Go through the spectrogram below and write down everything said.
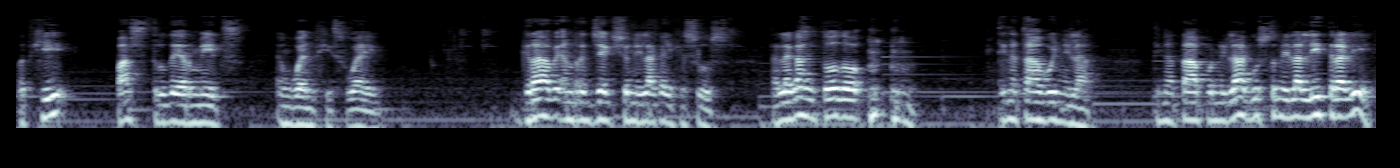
But he passed through their midst and went his way. Grabe ang rejection nila kay Jesus. Talagang todo tinataboy nila. Tinatapon nila. Gusto nila literally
